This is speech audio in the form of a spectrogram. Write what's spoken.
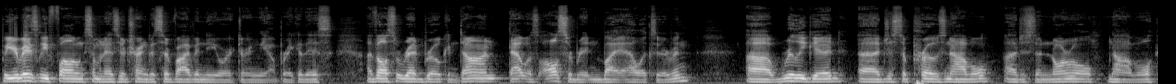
but you're basically following someone as they're trying to survive in New York during the outbreak of this. I've also read Broken Dawn. That was also written by Alex Irvin. Uh, really good. Uh, just a prose novel, uh, just a normal novel.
